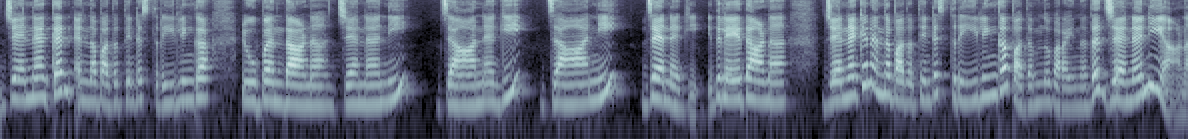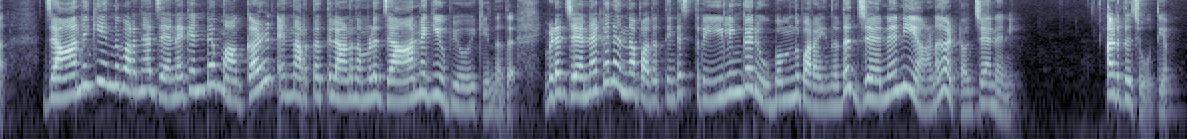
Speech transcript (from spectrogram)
ജനകൻ എന്ന പദത്തിന്റെ സ്ത്രീലിംഗ രൂപം എന്താണ്? ജനനി ജാനകി ജാനി ജനകി. ഇതിലേതാണ് ജനകൻ എന്ന പദത്തിന്റെ സ്ത്രീലിംഗ പദം എന്ന് പറയുന്നത് ജനനിയാണ്. ജാനകി എന്ന് പറഞ്ഞാൽ ജനകന്റെ മകൾ എന്നർത്ഥത്തിലാണ് നമ്മൾ ജാനകി ഉപയോഗിക്കുന്നത്. ഇവിടെ ജനകൻ എന്ന പദത്തിന്റെ സ്ത്രീലിംഗ രൂപം എന്ന് പറയുന്നത് ജനനിയാണ് കേട്ടോ ജനനി. അടുത്ത ചോദ്യം.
